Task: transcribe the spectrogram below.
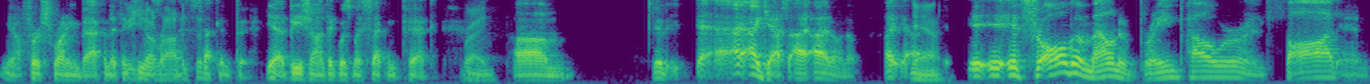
know first running back, and I think he was like my second pick. Yeah, Bijan, I think was my second pick. Right. Um, it- I, I guess I I don't know. I, Yeah. it, it- it's for all the amount of brain power and thought and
